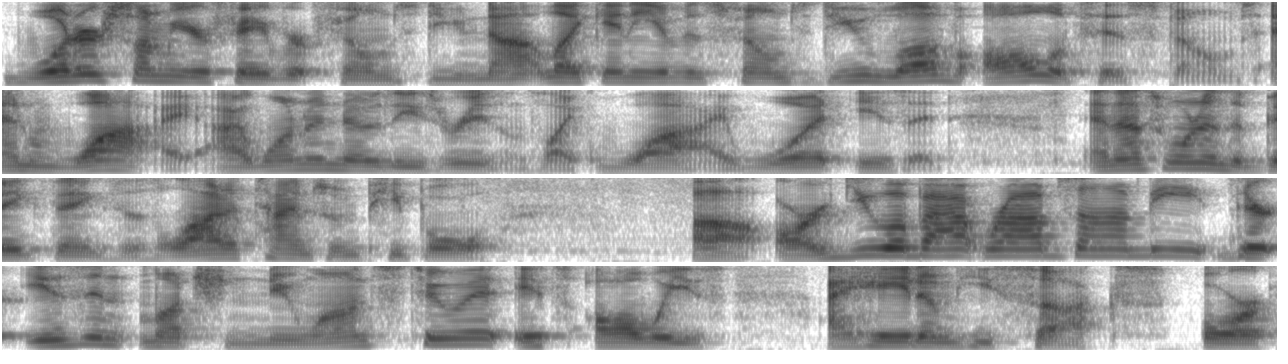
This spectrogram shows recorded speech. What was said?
what are some of your favorite films? Do you not like any of his films? Do you love all of his films, and why? I want to know these reasons. Like, why? What is it? And that's one of the big things. Is a lot of times when people uh, argue about Rob Zombie, there isn't much nuance to it. It's always, I hate him, he sucks, or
